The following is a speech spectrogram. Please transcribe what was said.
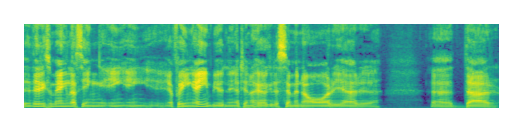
det, det liksom ägnas in, in, in, jag får inga inbjudningar till några högre seminarier eh, där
